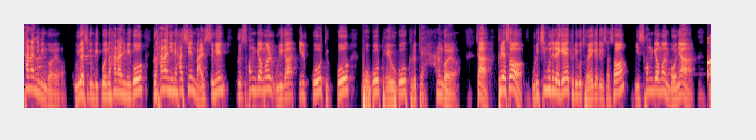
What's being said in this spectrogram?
하나님인 거예요. 우리가 지금 믿고 있는 하나님이고 그 하나님이 하신 말씀인 그 성경을 우리가 읽고 듣고 보고 배우고 그렇게 하는 거예요. 자, 그래서 우리 친구들에게 그리고 저에게도 있어서 이 성경은 뭐냐? 어,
